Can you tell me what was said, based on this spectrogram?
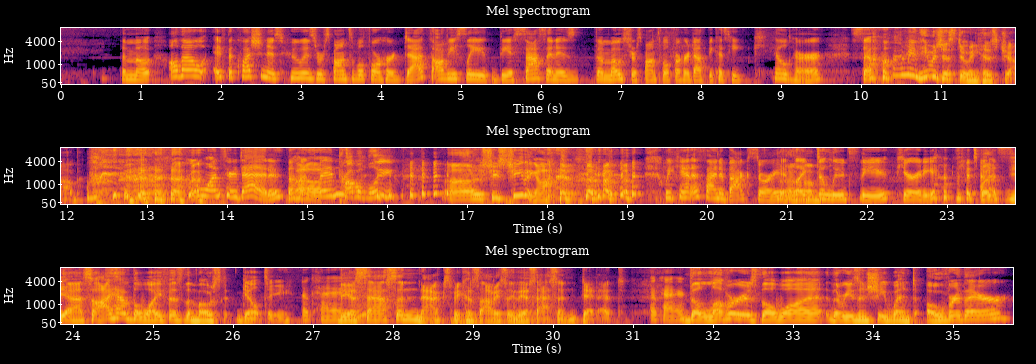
the most. Although, if the question is who is responsible for her death, obviously the assassin is the most responsible for her death because he killed her. So, I mean, he was just doing his job. who wants her dead? The Uh, husband? probably. uh, she's cheating on him. we can't assign a backstory. It like dilutes the purity of the test. yeah, so I have the wife as the most guilty. okay. The assassin next, because obviously the assassin did it. okay. The lover is the one, the reason she went over there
